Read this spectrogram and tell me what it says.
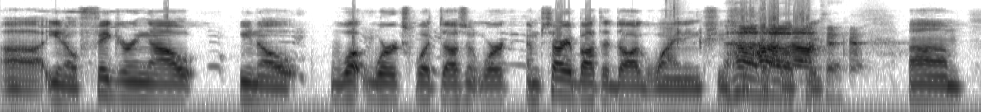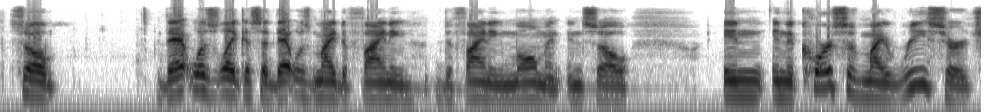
uh, you know, figuring out, you know, what works, what doesn't work. I'm sorry about the dog whining. She's oh, no, okay. Um, so that was, like I said, that was my defining defining moment. And so in in the course of my research,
